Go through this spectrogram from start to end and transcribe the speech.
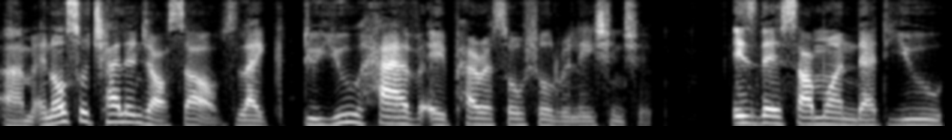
um, and also challenge ourselves. Like, do you have a parasocial relationship? Is there someone that you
